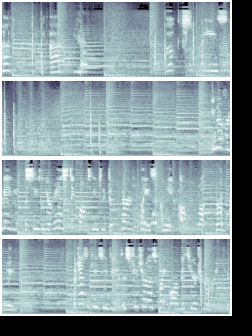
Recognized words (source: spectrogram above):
Okay. Um, books, please. Forget the season Arena Stickball team took the third place on the Uprut Rug League. But just in case you do, this featureless white orb is here to remind you.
